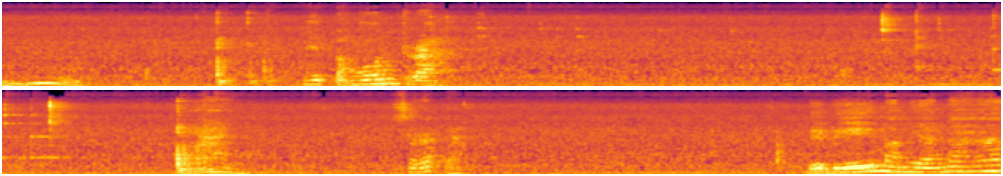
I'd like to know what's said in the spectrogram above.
Mm. May pangontra. Wow. Sarap ah. Bebe, mamaya na ha.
